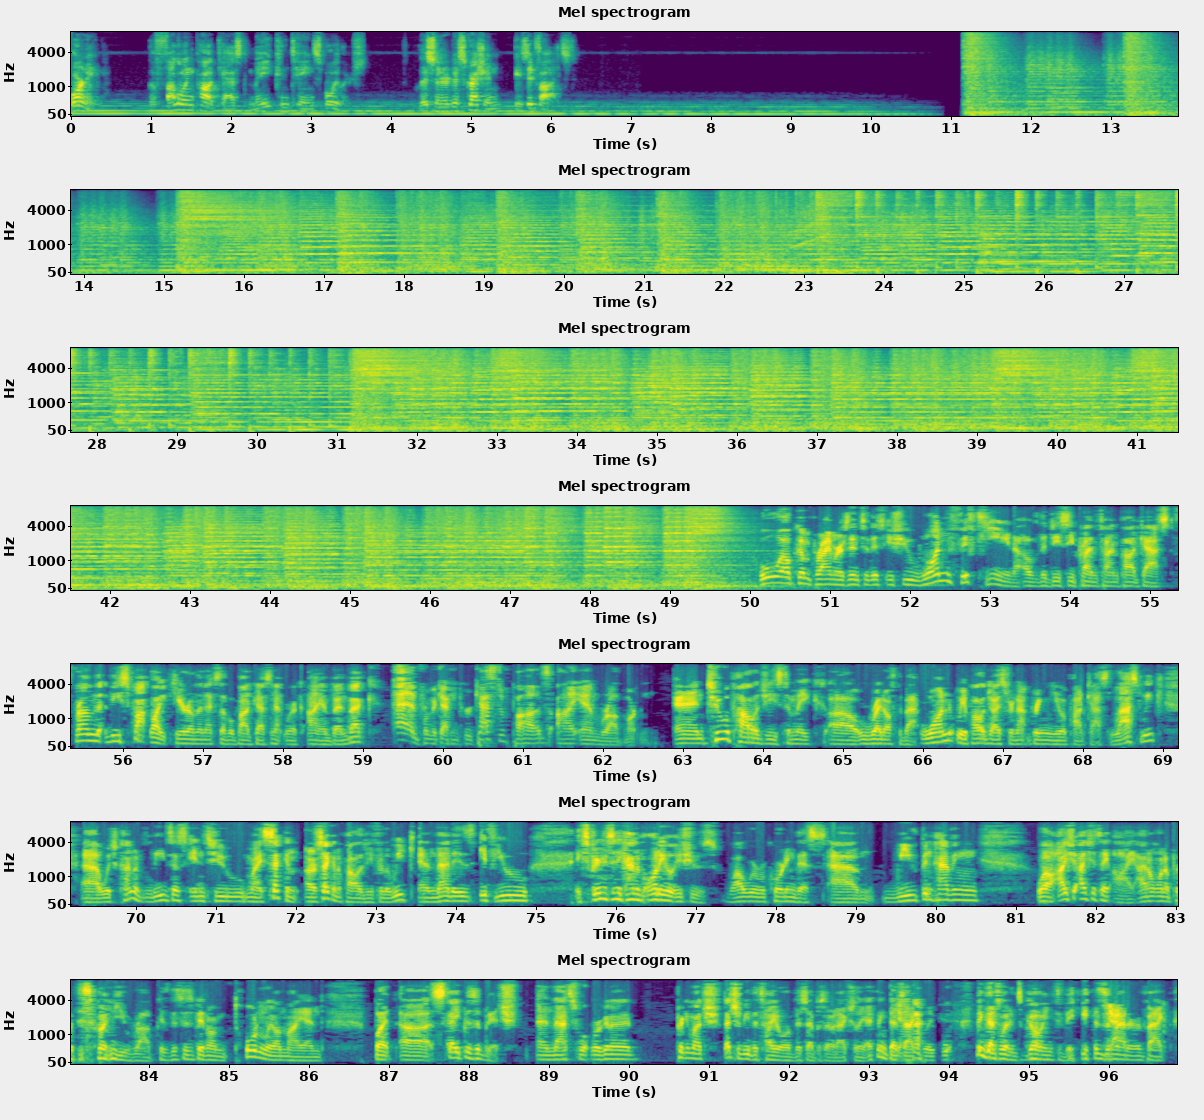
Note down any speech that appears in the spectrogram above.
Warning the following podcast may contain spoilers. Listener discretion is advised. Welcome, primers, into this issue 115 of the DC Primetime Podcast. From the Spotlight here on the Next Level Podcast Network, I am Ben Beck. And from the Caffeine Crew cast of pods, I am Rob Martin. And two apologies to make uh, right off the bat. One, we apologize for not bringing you a podcast last week, uh, which kind of leads us into my second, our second apology for the week, and that is if you experience any kind of audio issues while we're recording this. Um, we've been having. Well, I, sh- I should say I. I don't want to put this on you, Rob, because this has been on totally on my end. But uh, Skype is a bitch, and that's what we're gonna pretty much that should be the title of this episode actually. I think that's Yeah. actually i think that's what it's going to be as a Yeah. matter of fact.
